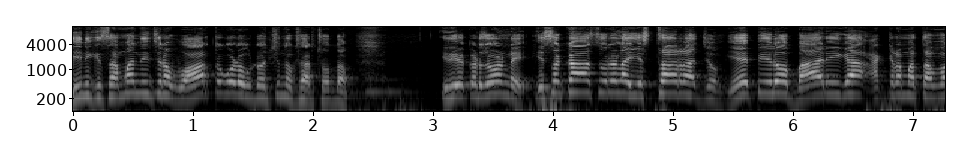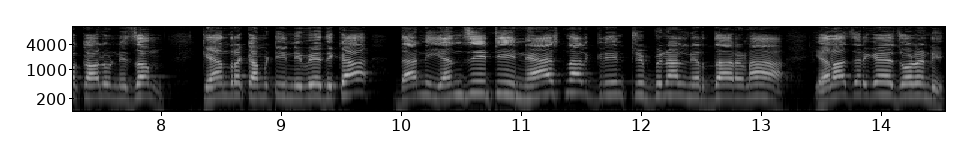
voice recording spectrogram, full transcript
దీనికి సంబంధించిన వార్త కూడా ఒకటి వచ్చింది. ఒకసారి చూద్దాం. ఇది ఇక్కడ చూడండి. ఇసుకాసురుల ఇష్టారాజ్యం. ఏపీలో భారీగా అక్రమ తవ్వకాలు నిజం. కేంద్ర కమిటీ నివేదిక దాన్ని ఎన్జీటీ నేషనల్ గ్రీన్ ట్రిబ్యునల్ నిర్ధారణ. ఎలా జరిగాయో చూడండి.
